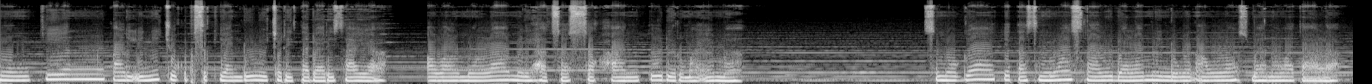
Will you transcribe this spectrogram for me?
mungkin kali ini cukup sekian dulu cerita dari saya. Awal mula melihat sosok hantu di rumah Emma. Semoga kita semua selalu dalam lindungan Allah Subhanahu wa taala.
